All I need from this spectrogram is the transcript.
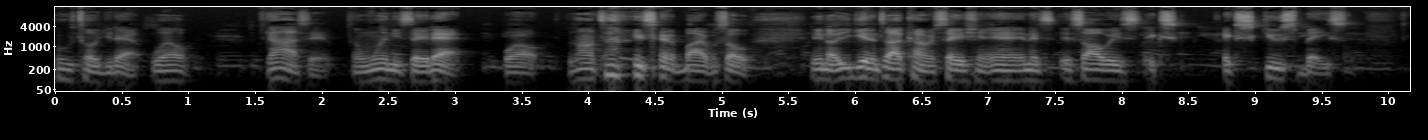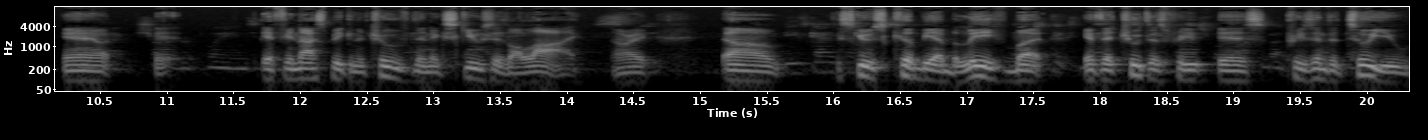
Who told you that? Well, God said. And when he say that? Well, a long time he's in the Bible. So, you know, you get into that conversation and it's it's always ex- excuse based. And if you're not speaking the truth, then excuse is a lie. All right. Um, excuse could be a belief, but if the truth is pre- is presented to you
